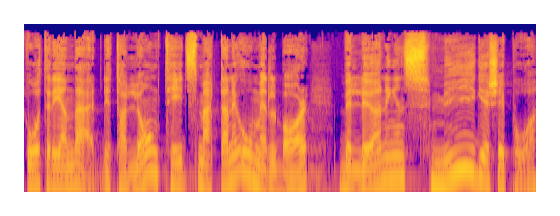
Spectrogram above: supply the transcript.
Återigen där, det tar lång tid, smärtan är omedelbar, belöningen smyger sig på.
